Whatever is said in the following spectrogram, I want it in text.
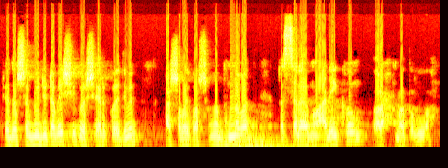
প্রিয় দর্শক, ভিডিওটা বেশি করে শেয়ার করে দিবেন। আর সবাইকে অসংখ্য ধন্যবাদ। আসসালামু আলাইকুম রহমতুল্লাহ।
